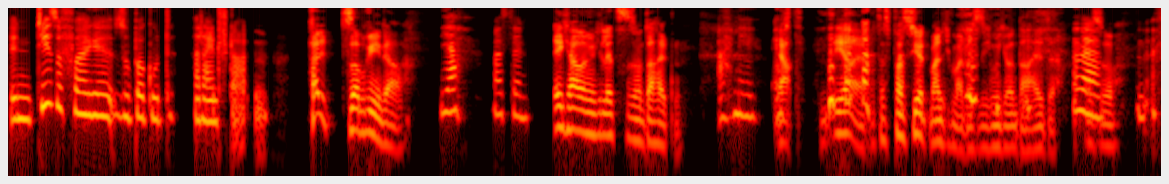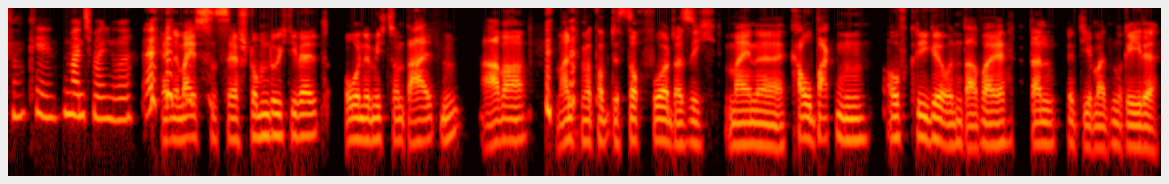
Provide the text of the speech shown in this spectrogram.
in diese Folge super gut reinstarten. Halt, Sabrina. Ja, was denn? Ich habe mich letztens unterhalten. Ach nee, echt? Ja, ja, ja das passiert manchmal, dass ich mich unterhalte. Ja, also, okay, manchmal nur. Ich renne meistens sehr stumm durch die Welt, ohne mich zu unterhalten. Aber manchmal kommt es doch vor, dass ich meine Kaubacken aufkriege und dabei dann mit jemandem rede.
